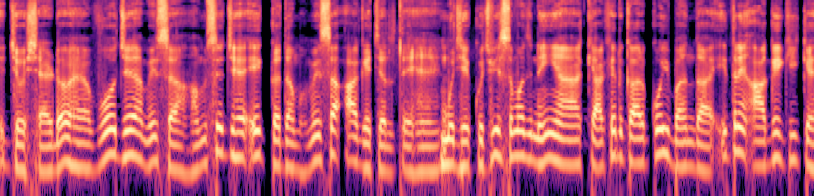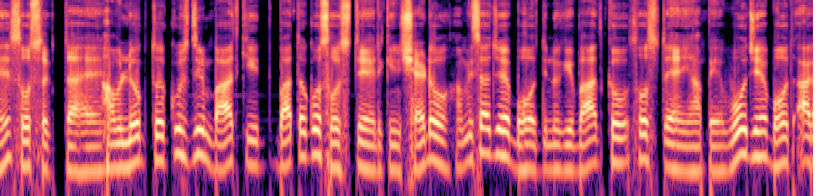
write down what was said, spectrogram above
जो शेडो है, वो जो है हमेशा हमसे जो है एक कदम हमेशा आगे चलते हैं। मुझे कुछ भी समझ नहीं आया कि आखिरकार कोई बंदा इतने आगे की कैसे सोच सकता है। हम लोग तो कुछ दिन बाद की बातों को सोचते हैं, लेकिन शेडो हमेशा जो है बहुत दिनों की बात को सोचते हैं यहाँ पे। वो जो है बहुत आगे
